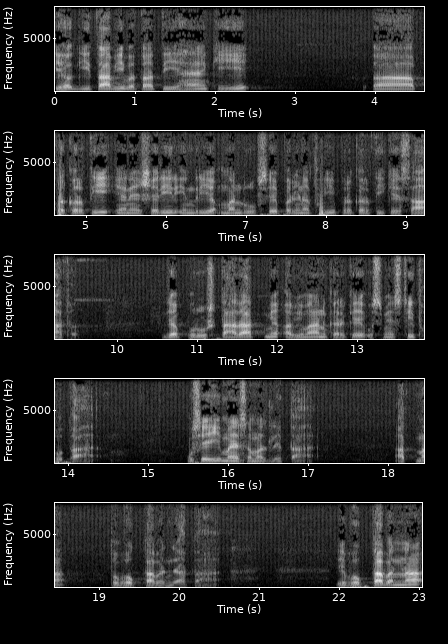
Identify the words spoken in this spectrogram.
यह गीता भी बताती है कि प्रकृति यानी शरीर इंद्रिय मन रूप से परिणत हुई प्रकृति के साथ। जब पुरुष तादात्म्य अभिमान करके उसमें स्थित होता है, उसे ही मैं समझ लेता है। आत्मा तो भोक्ता बन जाता है। ये भोक्ता बनना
